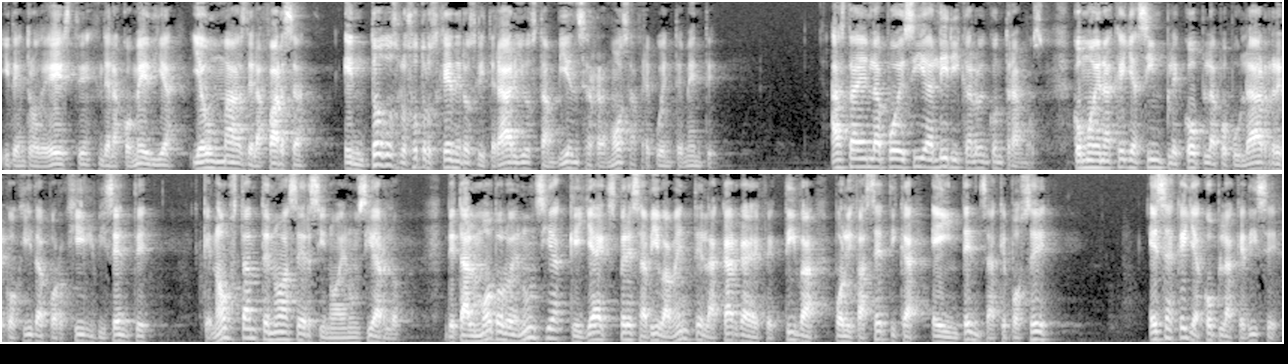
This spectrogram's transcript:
y dentro de éste, de la comedia, y aún más de la farsa, en todos los otros géneros literarios también se remoza frecuentemente. Hasta en la poesía lírica lo encontramos, como en aquella simple copla popular recogida por Gil Vicente, que no obstante no hacer sino enunciarlo, de tal modo lo enuncia que ya expresa vivamente la carga efectiva, polifacética e intensa que posee. Es aquella copla que dice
